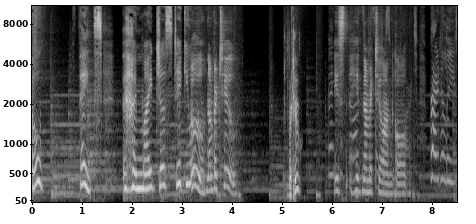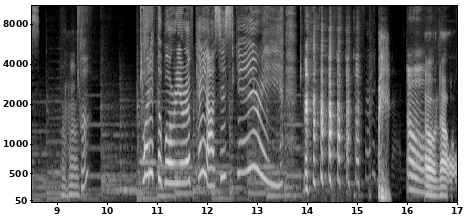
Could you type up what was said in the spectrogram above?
Oh, thanks. I might just take you. Ooh, number two. Number two. He's he's number two on gold. Right, Elise? hmm What if the warrior of chaos is scary? Oh, Oh no.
